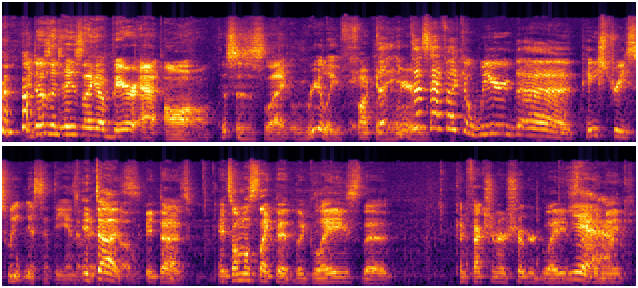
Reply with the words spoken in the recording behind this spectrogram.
It doesn't taste like a beer at all. This is like really fucking It, weird. It does have like a weird uh, pastry sweetness at the end of it. it does. though. It does. It's almost like the the glaze, the confectioner sugar glaze that Yeah. they make.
